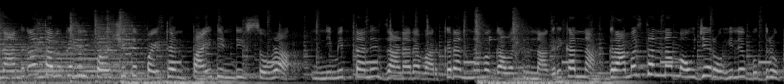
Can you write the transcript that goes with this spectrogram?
नांदगाव तालुक्यातील पळशी ते पैठण पायी दिंडी सोहळा निमित्ताने जाणाऱ्या वारकऱ्यांना व गावातील नागरिकांना ग्रामस्थांना मौजे रोहिले बुद्रुक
